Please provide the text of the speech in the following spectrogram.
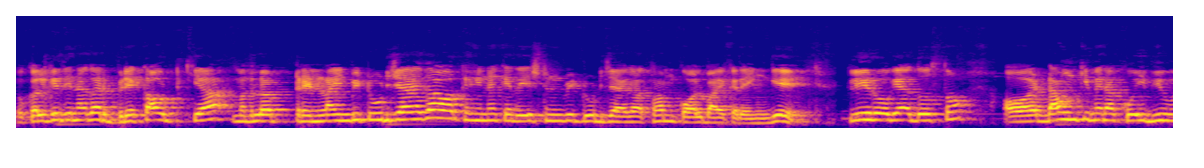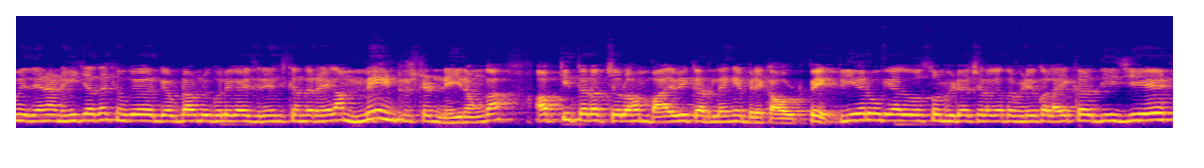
तो कल के दिन अगर ब्रेकआउट किया मतलब ट्रेंड लाइन भी टूट जाएगा और कहीं ना कहीं रेजिस्टेंस भी टूट जाएगा तो हम कॉल बाय करेंगे। क्लियर हो गया दोस्तों? और डाउन की मेरा कोई व्यू में देना नहीं चाहता, क्योंकि अगर गेप डाउन भी खुलेगा, इस रेंज के अंदर रहेगा, मैं इंटरेस्टेड नहीं रहूँगा। अब की तरफ़ चलो, हम बाय भी कर लेंगे ब्रेकआउट पे। क्लियर हो गया दोस्तों? वीडियो अच्छा लगा तो वीडियो को लाइक कर दीजिए।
